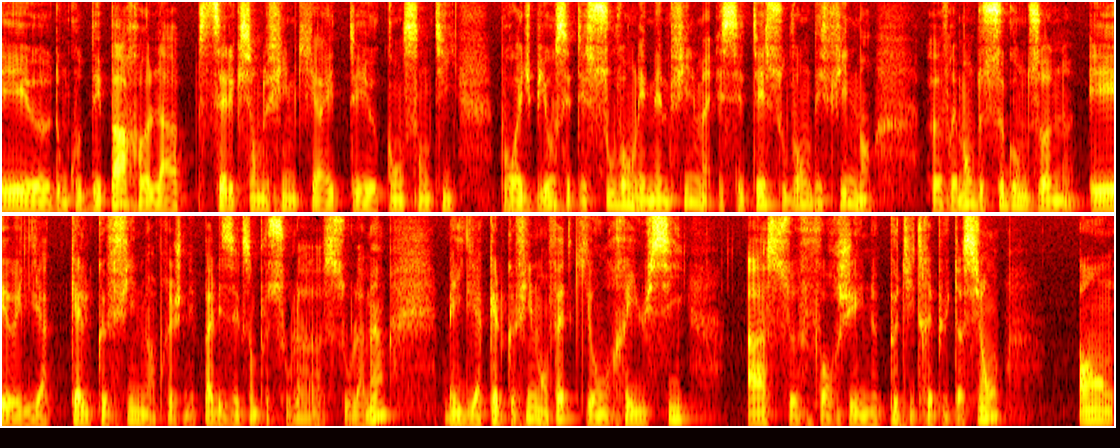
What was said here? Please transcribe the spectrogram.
Et euh, donc au départ, la sélection de films qui a été euh, consentie pour HBO, c'était souvent les mêmes films et c'était souvent des films euh, vraiment de seconde zone. Et il y a quelques films, après je n'ai pas les exemples sous la, sous la main, mais il y a quelques films en fait qui ont réussi à se forger une petite réputation en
